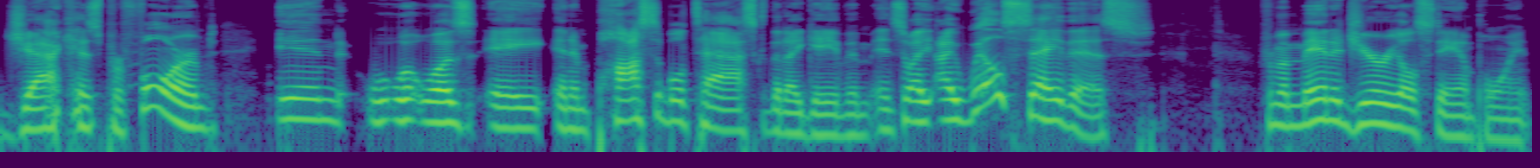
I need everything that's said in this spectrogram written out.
Jack has performed in what was a an impossible task that I gave him. And so I, I will say this from a managerial standpoint.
